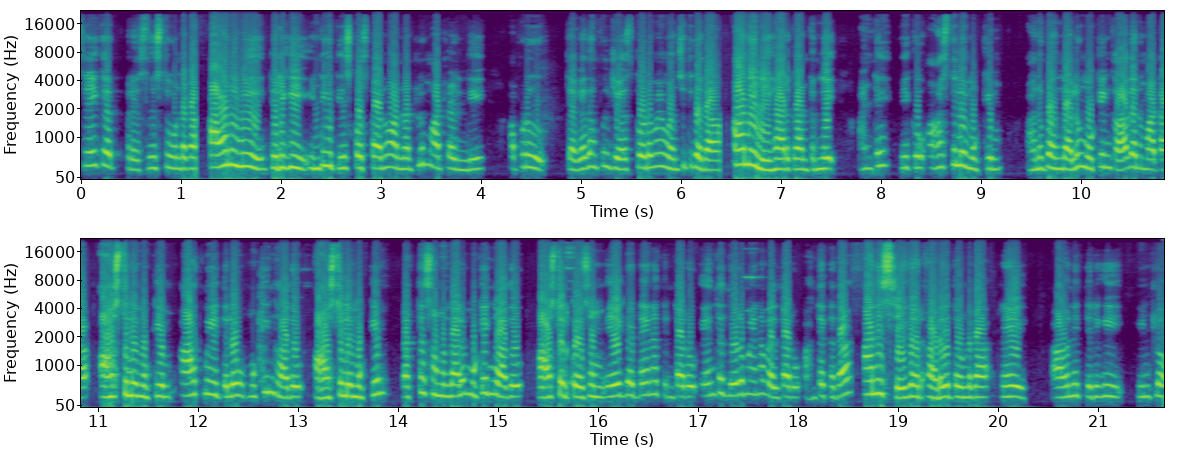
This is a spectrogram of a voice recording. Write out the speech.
శ్రీకర్ ప్రశ్నిస్తూ ఉండగా అవునని తిరిగి ఇంటికి తీసుకొస్తాను అన్నట్లు మాట్లాడింది. అప్పుడు తెగదంపులు చేసుకోవడమే మంచిది కదా అని నిహారిక అంటుంది. అంటే మీకు ఆస్తులే ముఖ్యం. అనుబంధాలు ముఖ్యం కాదనమాట. ఆస్తులే ముఖ్యం ఆత్మీయతలు ముఖ్యం కాదు. ఆస్తులే ముఖ్యం రక్త సంబంధాలు ముఖ్యం కాదు. ఆస్తుల కోసం ఏ గడ్డైనా తింటారు ఎంత దూరమైనా వెళ్తారు అంతే కదా? అని శ్రీగారు అడుగుతుండగా రే ఆవిని తిరిగి ఇంట్లో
